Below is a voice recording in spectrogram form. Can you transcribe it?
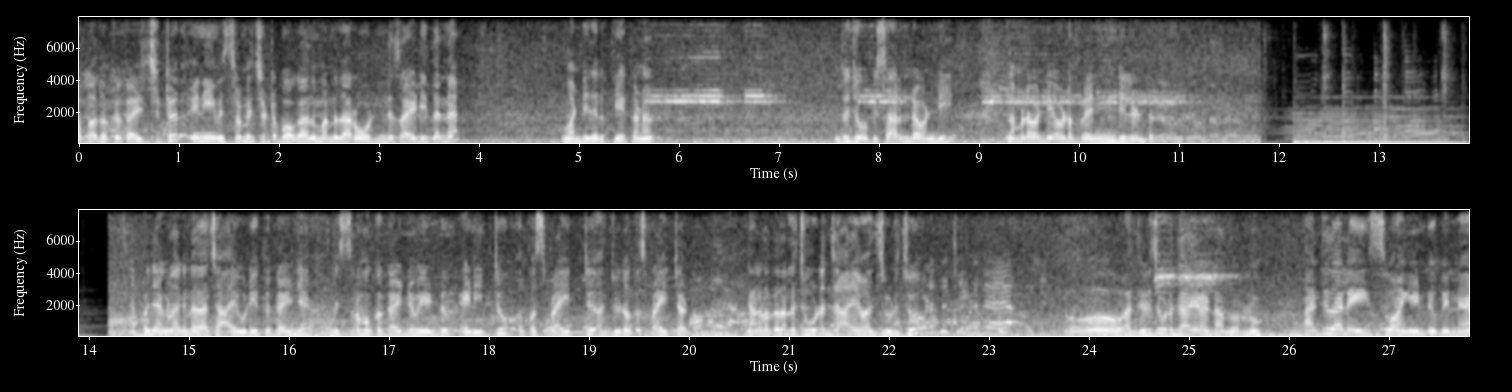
അപ്പോൾ അതൊക്കെ കഴിച്ചിട്ട് ഇനി വിശ്രമിച്ചിട്ട് പോകാമെന്ന് പറഞ്ഞത് ആ റോഡിന്റെ സൈഡിൽ തന്നെ വണ്ടി നിർത്തിയേക്കാണ്. ഇത് ജോബി സാറിന്റെ വണ്ടി. നമ്മുടെ വണ്ടി അവിടെ ഫ്രണ്ടിലുണ്ട്. അപ്പോൾ ഞങ്ങൾ അങ്ങനെ അതാ ചായ കുടിയൊക്കെ കഴിഞ്ഞ് വിശ്രമമൊക്കെ കഴിഞ്ഞ് വീണ്ടും എണീറ്റു. അപ്പോൾ സ്പ്രൈറ്റ് അഞ്ചുവിനൊക്കെ സ്പ്രൈറ്റ് കേട്ടോ ഞങ്ങളൊക്കെ നല്ല ചൂടൻ ചായ വാങ്ങിച്ചു കുടിച്ചു. ഓ അഞ്ചിന് ചൂടൻ ചായ വേണ്ടാന്ന് പറഞ്ഞു. അഞ്ചു ഇതാ ലേസ് വാങ്ങിയിട്ടുണ്ട് പിന്നെ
